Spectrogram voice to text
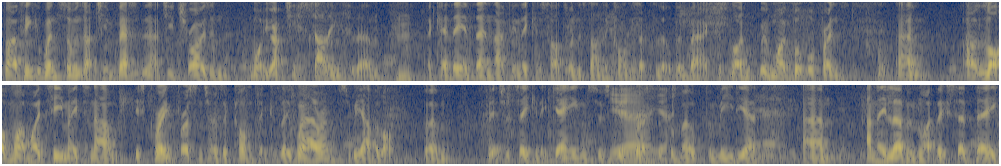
But I think when someone's actually invested and actually tries in what you're actually selling to them, Hmm. okay, they, then I think they can start to understand the concept a little bit better. Because like with my football friends. Um, a lot of my, my teammates now, it's great for us in terms of content because they wear them. So we have a lot of um, pictures taken at games. So it's good for us yeah. to promote for media, um, and they love them. Like they said, they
